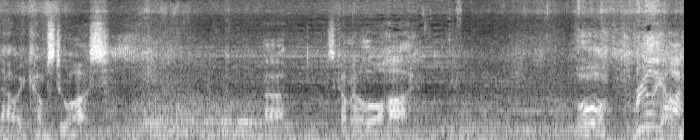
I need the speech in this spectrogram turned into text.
Now he comes to us. Uh, he's coming a little hot. Oh, really hot!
